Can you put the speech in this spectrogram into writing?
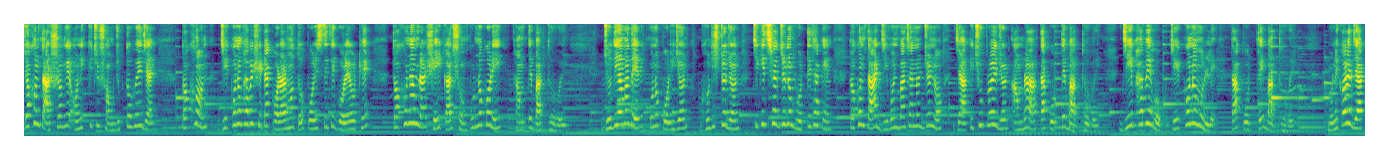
যখন তার সঙ্গে অনেক কিছু সংযুক্ত হয়ে যায়, তখন যে কোনোভাবে সেটা করার মতো পরিস্থিতি গড়ে ওঠে, তখন আমরা সেই কাজ সম্পূর্ণ করেই থামতে বাধ্য হই। যদি আমাদের কোনো পরিজন, ঘনিষ্ঠজন চিকিৎসার জন্য ভর্তি থাকেন, তখন তার জীবন বাঁচানোর জন্য যা কিছু প্রয়োজন আমরা তা করতে বাধ্য হই। যেভাবে হোক, যে কোনো মূল্যে তা করতে বাধ্য হই। মনে করা যাক,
